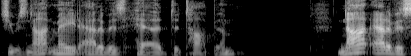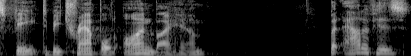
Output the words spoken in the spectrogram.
She was not made out of his head to top him, not out of his feet to be trampled on by him, but out of his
